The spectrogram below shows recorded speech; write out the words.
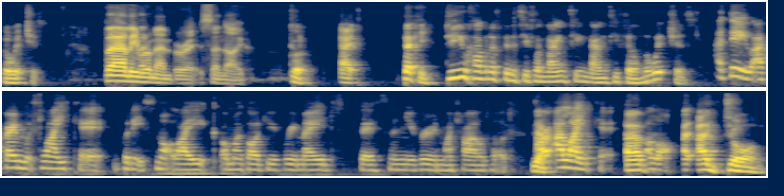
The Witches? Barely remember it, so no. Good. Right. Becky, do you have an affinity for the 1990 film The Witches? I do. I very much like it, but it's not like, oh my god, you've remade this and you've ruined my childhood. Yeah. I, I like it Um, a lot. I, I don't.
